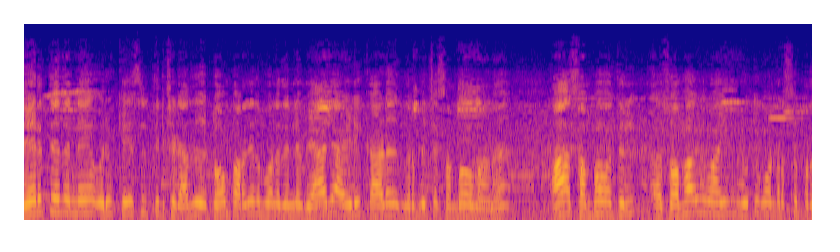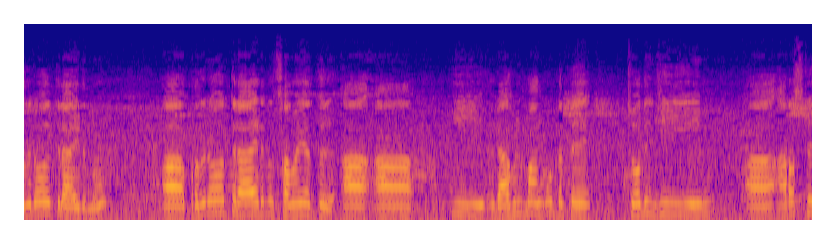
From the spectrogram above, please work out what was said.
നേരത്തെ തന്നെ ഒരു കേസിൽ തിരിച്ചടി. അത് ടോം പറഞ്ഞതുപോലെ തന്നെ വ്യാജ ഐ ഡി കാർഡ് നിർമ്മിച്ച സംഭവമാണ്. ആ സംഭവത്തിൽ സ്വാഭാവികമായും യൂത്ത് കോൺഗ്രസ് പ്രതിരോധത്തിലായിരുന്നു. പ്രതിരോധത്തിലായിരുന്ന സമയത്ത് ഈ രാഹുൽ മാങ്കൂട്ടത്തെ ചോദ്യം ചെയ്യുകയും അറസ്റ്റ്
